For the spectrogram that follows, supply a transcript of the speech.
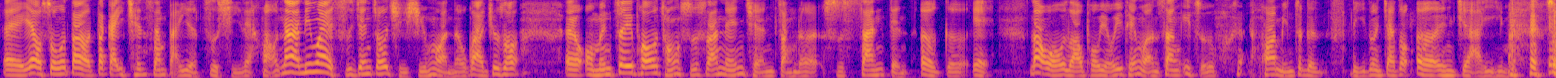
呃要说到大概一千三百亿的自习量，好，那另外时间周期循环的话，就是说呃我们这一波从十三年前涨了十三点二个月。那我老婆有一天晚上一直发明这个理论，叫做二 N 加一嘛，所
